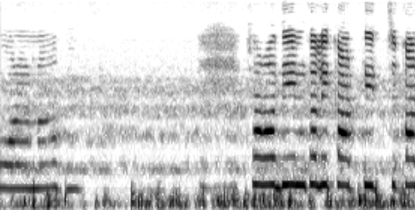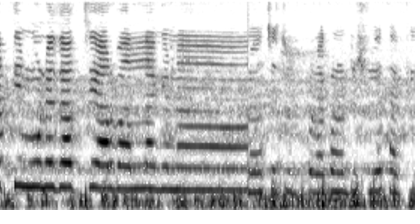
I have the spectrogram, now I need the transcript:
করে না। সারাদিন খালি কাটতে ইচ্ছে কাটতে মরে যাচ্ছে আর ভালো লাগে না। হচ্ছে চুপ করে এখন একটু শুয়ে থাকি।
